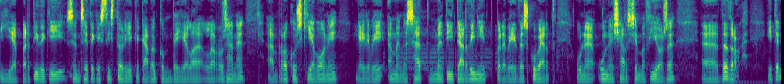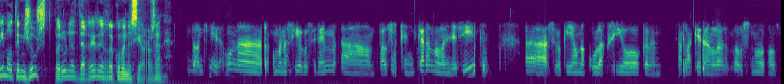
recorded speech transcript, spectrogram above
i a partir d'aquí s'enceta aquesta història que acaba, com deia la, la Rosana, amb Rocco Schiavone gairebé amenaçat matí, tard i nit per haver descobert una, una xarxa mafiosa eh, de droga. I tenim el temps just per una darrera recomanació, Rosana. Doncs mira, una recomanació que us direm eh, pels que encara no l'han llegit, Uh, sabeu que hi ha una col·lecció que vam parlar que eren els, els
